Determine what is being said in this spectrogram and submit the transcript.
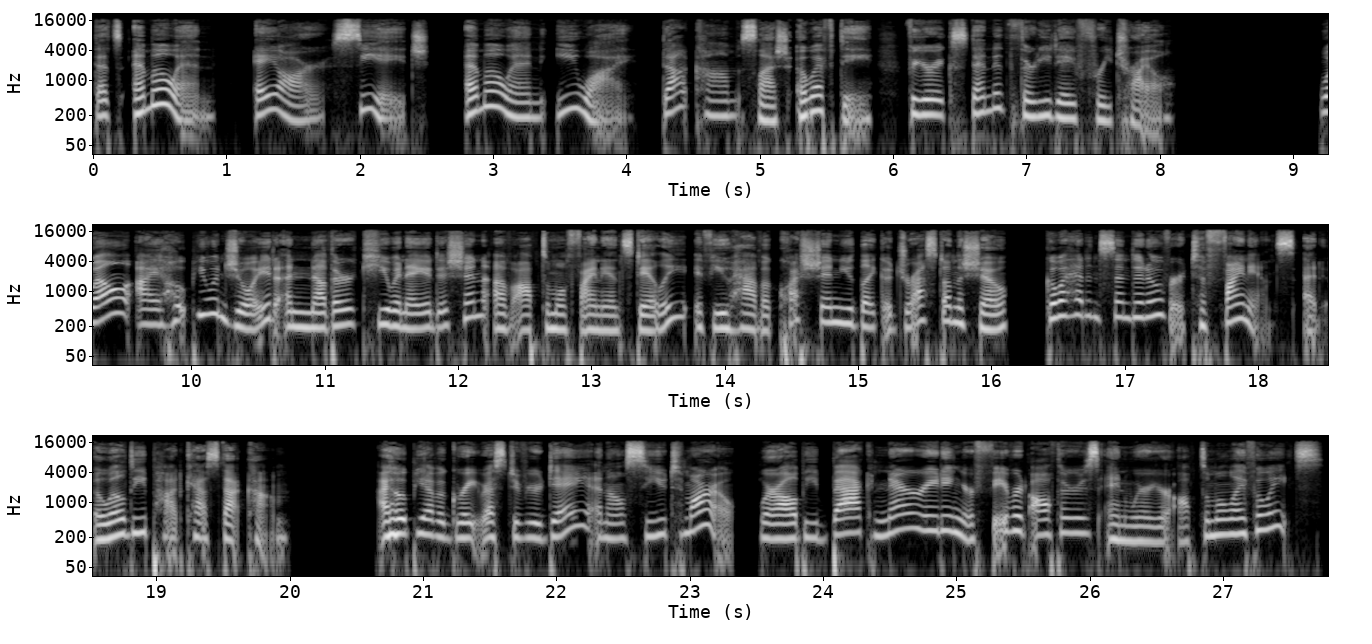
That's M O N A R C H M O N E Y dot com slash OFD for your extended 30-day free trial. Well, I hope you enjoyed another Q&A edition of Optimal Finance Daily. If you have a question you'd like addressed on the show, go ahead and send it over to finance at oldpodcast.com. I hope you have a great rest of your day, and I'll see you tomorrow, where I'll be back narrating your favorite authors and where your optimal life awaits.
